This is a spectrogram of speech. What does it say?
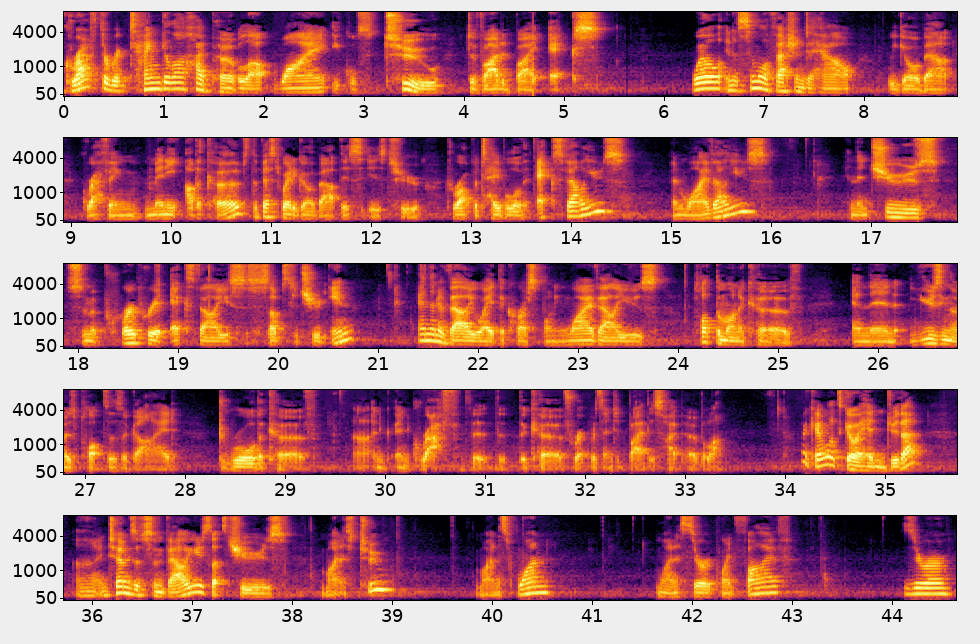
Graph the rectangular hyperbola y equals 2 divided by x. Well, in a similar fashion to how we go about graphing many other curves, the best way to go about this is to draw up a table of x values and y values, and then choose some appropriate x values to substitute in, and then evaluate the corresponding y values, plot them on a curve, and then using those plots as a guide, draw the curve uh, and, and, graph the, the, the, curve represented by this hyperbola. Okay, well, let's go ahead and do that. Uh, in terms of some values, let's choose minus 2, minus 1, minus 0 0.5, 0,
